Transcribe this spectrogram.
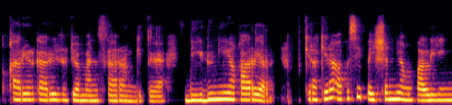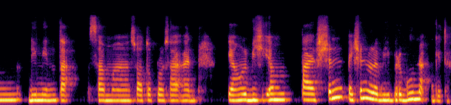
karir-karir zaman sekarang gitu ya di dunia karir kira-kira apa sih passion yang paling diminta sama suatu perusahaan yang lebih yang passion passion lebih berguna gitu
